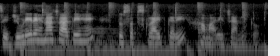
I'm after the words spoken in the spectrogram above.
से जुड़े रहना चाहते हैं तो सब्सक्राइब करें हमारे चैनल को।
